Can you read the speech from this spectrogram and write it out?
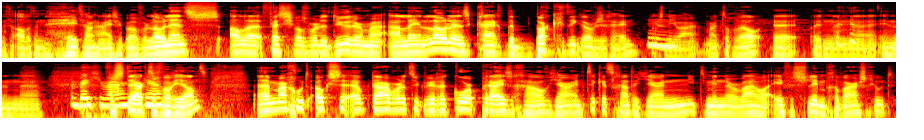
Het is altijd een heet hangijzer boven Lowlands. Alle festivals worden duurder, maar alleen Lowlands krijgt de bak kritiek over zich heen. Dat is Hmm. niet waar, maar toch wel eh, in een, eh, in een eh, Een beetje waar. versterkte ja. variant. Maar goed, ook, ze- ook daar worden natuurlijk weer recordprijzen gehaald dit jaar. En tickets gaat dit jaar niet minder. We waren al even slim gewaarschuwd.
